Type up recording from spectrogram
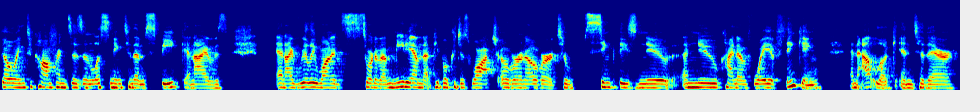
going to conferences and listening to them speak. And I was, and I really wanted sort of a medium that people could just watch over and over to sink these new, a new kind of way of thinking and outlook into their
